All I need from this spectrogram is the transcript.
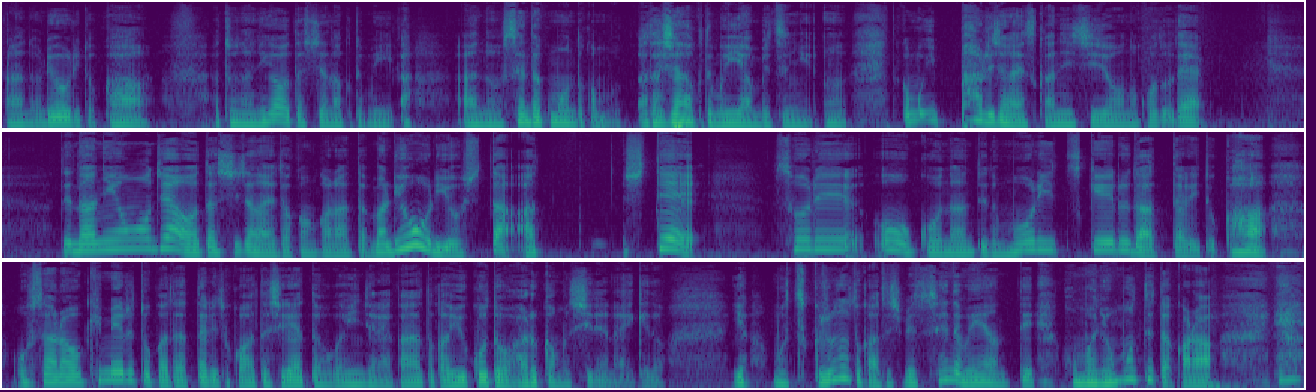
あの、料理とか、あと何が私じゃなくてもいい。あ、あの、洗濯物とかも私じゃなくてもいいやん、別に。うん。とかもういっぱいあるじゃないですか、日常のことで。で、何をじゃあ私じゃないとあかんかなって、まあ料理をした、あ、して、それをこうなんていうの盛り付けるだったりとか、お皿を決めるとかだったりとか私がやった方がいいんじゃないかなとかいうことはあるかもしれないけど、いや、もう作るのとか私別にせんでもええやんってほんまに思ってたから、え、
